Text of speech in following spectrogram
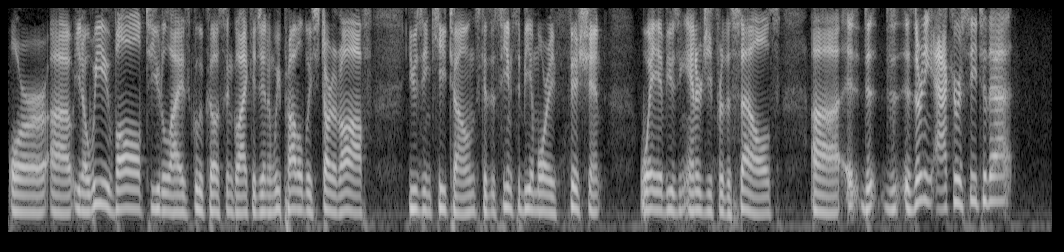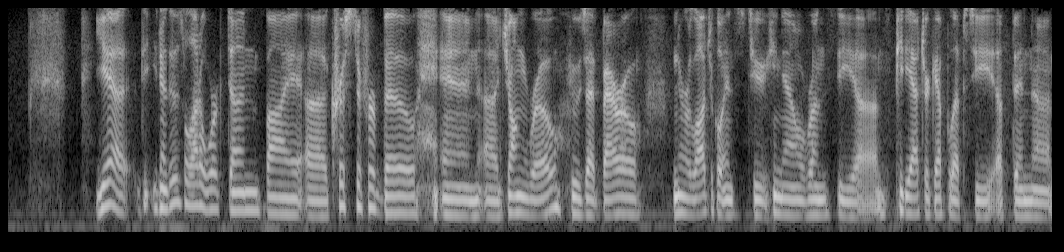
or uh, you know we evolved to utilize glucose and glycogen and we probably started off using ketones because it seems to be a more efficient way of using energy for the cells. Uh, d- d- is there any accuracy to that? Yeah, you know, there was a lot of work done by uh, Kristopher Bough and uh, Jong Rho, who's at Barrow Neurological Institute. He now runs the uh, pediatric epilepsy up in uh,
